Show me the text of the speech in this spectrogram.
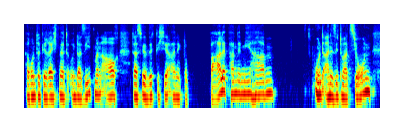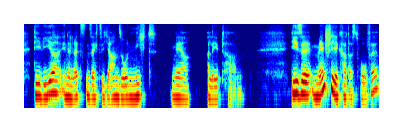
heruntergerechnet. Und da sieht man auch, dass wir wirklich hier eine globale Pandemie haben und eine Situation, die wir in den letzten 60 Jahren so nicht mehr erlebt haben. Diese menschliche Katastrophe,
